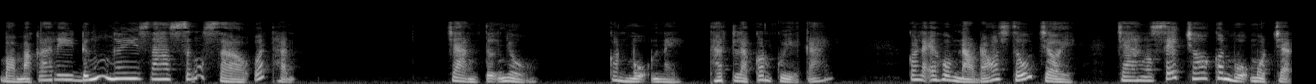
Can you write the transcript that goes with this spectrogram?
bỏ mặc Larry đứng ngây ra sững sờ uất hận. Chàng tự nhủ, con mụ này thật là con quỷ cái. Có lẽ hôm nào đó xấu trời, chàng sẽ cho con mụ một trận.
